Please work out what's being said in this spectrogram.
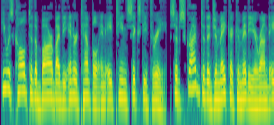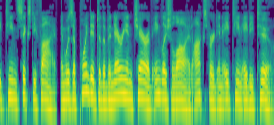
He was called to the bar by the Inner Temple in 1863, subscribed to the Jamaica Committee around 1865, and was appointed to the Vinerian Chair of English Law at Oxford in 1882.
